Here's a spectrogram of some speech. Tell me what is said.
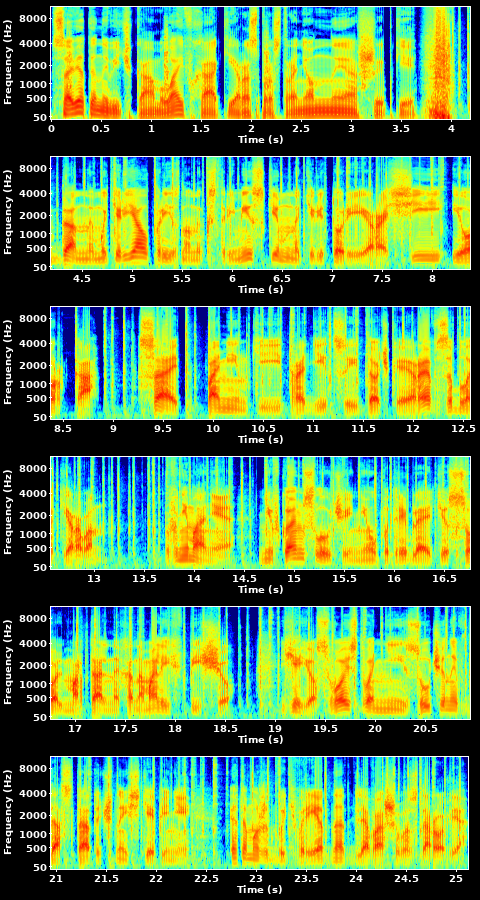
Советы новичкам, лайфхаки, распространенные ошибки. Данный материал признан экстремистским на территории России и ОРК. Сайт поминки и традиции.рф заблокирован. Внимание! Ни в коем случае не употребляйте соль мортальных аномалий в пищу. Ее свойства не изучены в достаточной степени. Это может быть вредно для вашего здоровья.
